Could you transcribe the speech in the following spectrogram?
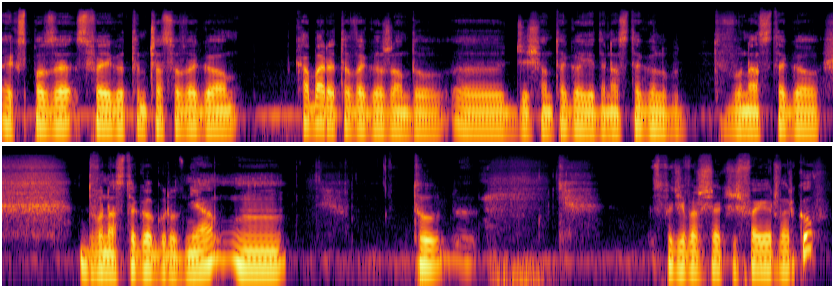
ekspozę swojego tymczasowego kabaretowego rządu 10, y, 11 lub 12, 12 grudnia. Mm, tu y, spodziewasz się jakichś fajerwerków?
